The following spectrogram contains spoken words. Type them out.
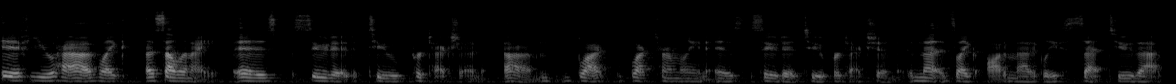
if you have like a selenite is suited to protection, um, black black tourmaline is suited to protection, and that it's like automatically set to that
